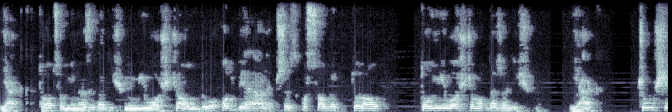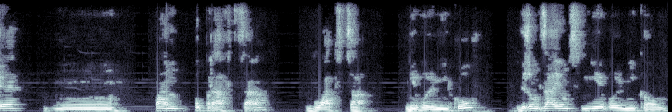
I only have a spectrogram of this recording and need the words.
Jak to, co my nazywaliśmy miłością, było odbierane przez osobę, którą tą miłością obdarzaliśmy. Jak czuł się mm, pan oprawca, władca niewolników, wyrządzając niewolnikom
